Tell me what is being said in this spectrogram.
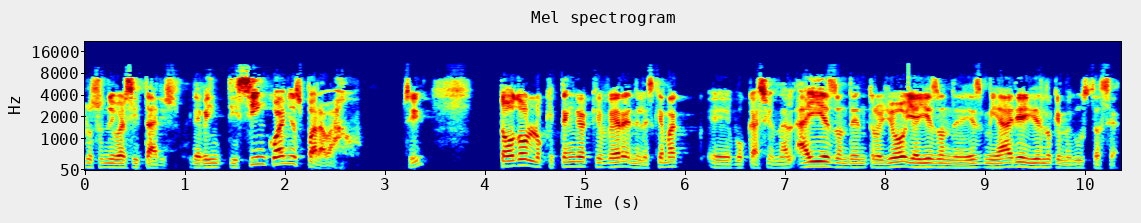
Los universitarios, de 25 años para abajo, ¿sí? Todo lo que tenga que ver en el esquema eh, vocacional. Ahí es donde entro yo y ahí es donde es mi área y es lo que me gusta hacer.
